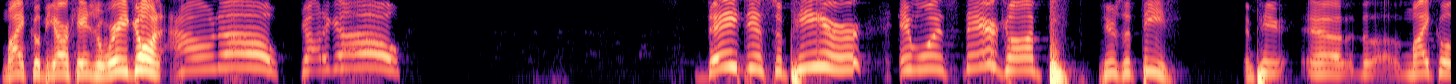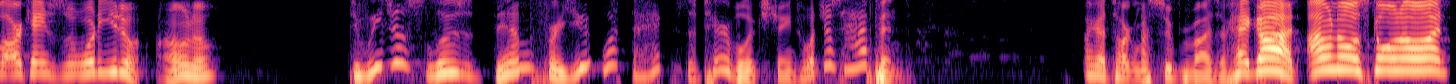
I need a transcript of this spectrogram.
Michael the archangel, where are you going? I don't know. Gotta go. They disappear, and once they're gone, here's a thief. And uh, Michael the archangel says, "What are you doing?" I don't know. Did we just lose them for you? What the heck? This is a terrible exchange. What just happened? I got to talk to my supervisor. Hey, God, I don't know what's going on.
